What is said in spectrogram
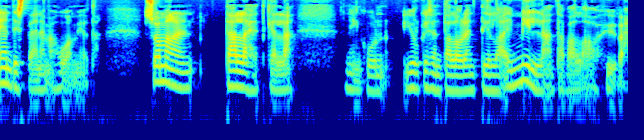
entistä enemmän huomiota. Suomalainen tällä hetkellä niin kuin julkisen talouden tila ei millään tavalla ole hyvä.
